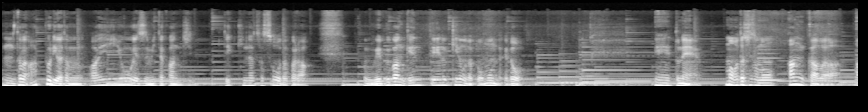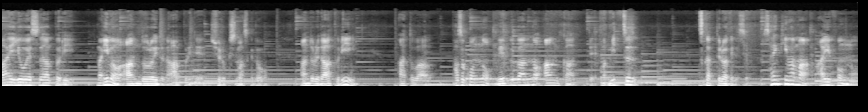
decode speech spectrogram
うん、多分アプリは多分 iOS 見た感じできなさそうだから、ウェブ版限定の機能だと思うんだけど、えっ、ー、とね、まあ私そのアンカーは iOS アプリ、まあ今は Android のアプリで収録してますけど、Android アプリ、あとはパソコンの Web 版のアンカーって、まあ、3つ使ってるわけですよ。最近はまあ iPhone の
